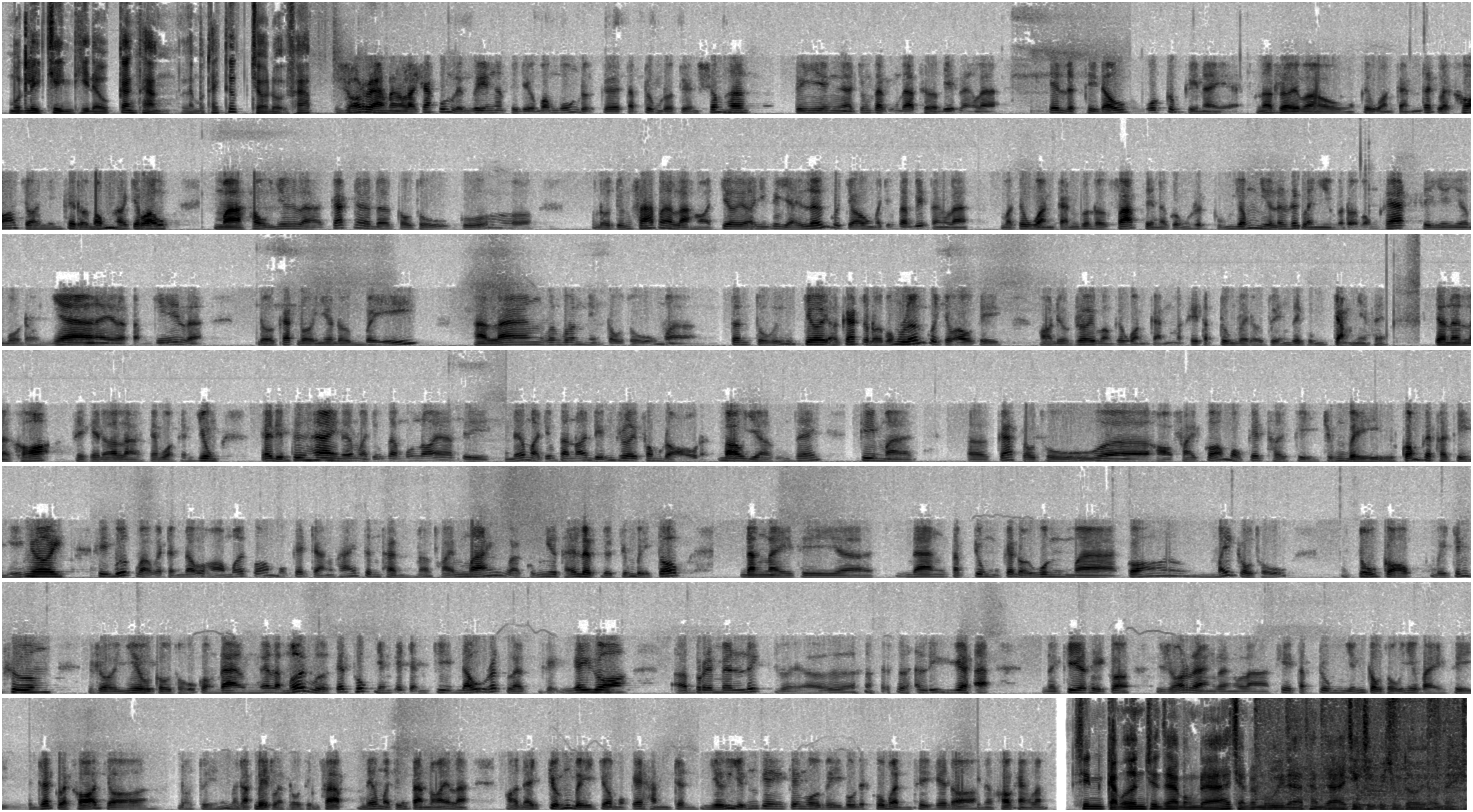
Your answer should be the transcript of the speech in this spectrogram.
Một lịch trình thi đấu căng thẳng là một thách thức cho đội Pháp. Rõ ràng rằng là các huấn luyện viên thì đều mong muốn được ờ, tập trung đội tuyển sớm hơn. Tuy nhiên à, chúng ta cũng đã thừa biết rằng là cái lịch thi đấu World Cup kỳ này nó rơi vào một cái hoàn cảnh rất là khó cho những cái đội bóng ở châu Âu. Mà hầu như là các ờ, cầu thủ của đội tuyển Pháp là họ chơi ở những cái giải lớn của châu Âu mà chúng ta biết rằng là mà cái hoàn cảnh của đội Pháp thì nó cũng cũng giống như là rất là nhiều các đội bóng khác thì như, như Bồ Đào Nha hay là thậm chí là đội các đội như đội Bỉ, Hà Lan vân vân những cầu thủ mà tên tuổi chơi ở các cái đội bóng lớn của châu Âu thì họ đều rơi vào cái hoàn cảnh mà khi tập trung về đội tuyển thì cũng chậm như thế. Cho nên là khó thì cái đó là cái hoàn cảnh chung. Cái điểm thứ hai nữa mà chúng ta muốn nói thì nếu mà chúng ta nói điểm rơi phong độ bao giờ cũng thế. Khi mà uh, các cầu thủ uh, họ phải có một cái thời kỳ chuẩn bị có một cái thời kỳ nghỉ ngơi. Khi bước vào cái trận đấu họ mới có một cái trạng thái tinh thần nó thoải mái và cũng như thể lực được chuẩn bị tốt. Đằng này thì uh, đang tập trung một cái đội quân mà có mấy cầu thủ, trụ cột, bị chấn thương, rồi nhiều cầu thủ còn đang, nghĩa là mới vừa kết thúc những cái trận chi đấu rất là gây go ở Premier League, rồi ở La Liga này kia, thì có rõ ràng rằng là khi tập trung những cầu thủ như vậy thì rất là khó cho đội tuyển, mà đặc biệt là đội tuyển Pháp. Nếu mà chúng ta nói là họ đã chuẩn bị cho một cái hành trình giữ vững cái cái ngôi vị vô địch của mình, thì cái đó thì nó khó khăn lắm. Xin cảm ơn chuyên gia bóng đá Trần Văn Mui đã tham gia chương trình với chúng tôi hôm nay.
